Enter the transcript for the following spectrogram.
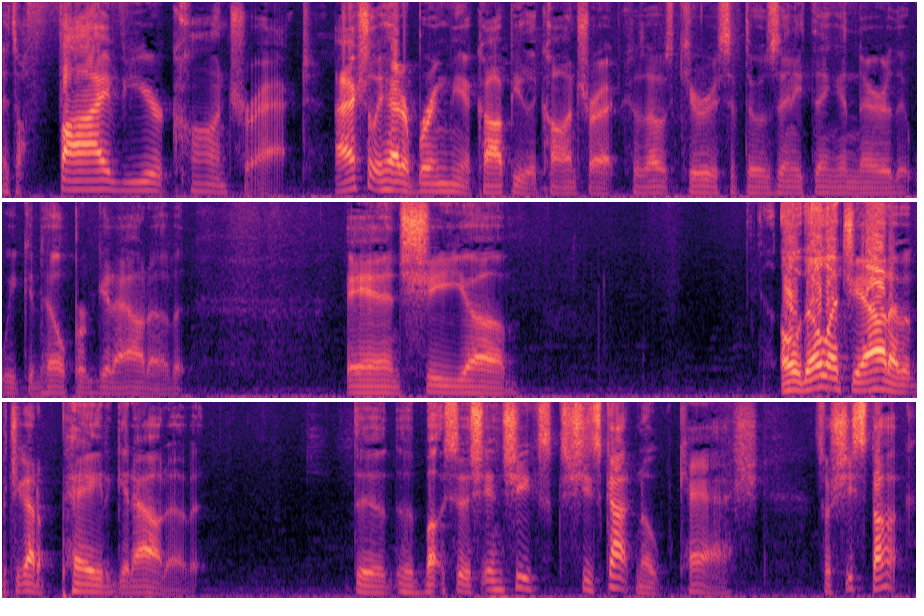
It's a five year contract. I actually had her bring me a copy of the contract because I was curious if there was anything in there that we could help her get out of it. And she, uh, oh, they'll let you out of it, but you got to pay to get out of it. The the and she she's got no cash, so she's stuck.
